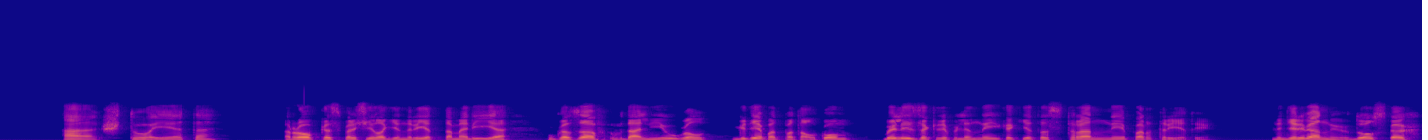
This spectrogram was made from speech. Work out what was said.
— А что это? — робко спросила Генриетта Мария, указав в дальний угол, где под потолком были закреплены какие-то странные портреты. На деревянных досках,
